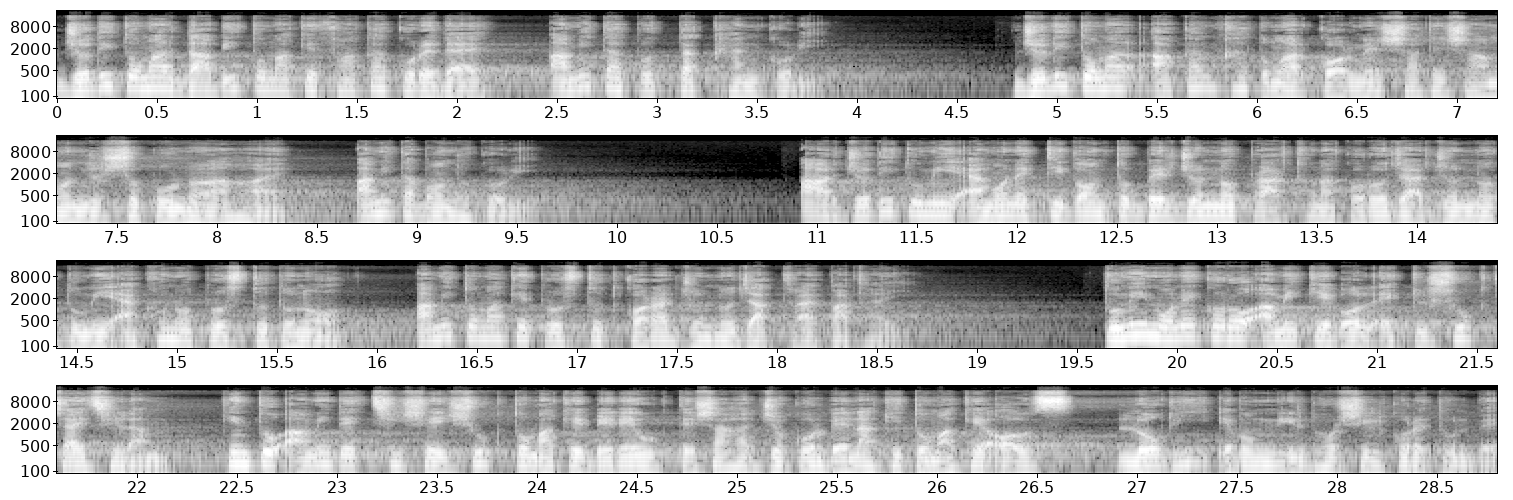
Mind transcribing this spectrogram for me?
যদি তোমার দাবি তোমাকে ফাঁকা করে দেয়, আমি তা প্রত্যাখ্যান করি। যদি তোমার আকাঙ্ক্ষা তোমার কর্মের সাথে সামঞ্জস্যপূর্ণ না হয়, আমি তা বন্ধ করি। আর যদি তুমি এমন একটি গন্তব্যের জন্য প্রার্থনা করো যার জন্য তুমি এখনও প্রস্তুত নও আমি তোমাকে প্রস্তুত করার জন্য যাত্রায় পাঠাই। তুমি মনে করো আমি কেবল একটু সুখ চাইছিলাম, কিন্তু আমি দেখছি সেই সুখ তোমাকে বেড়ে উঠতে সাহায্য করবে নাকি তোমাকে অলস, লোভী এবং নির্ভরশীল করে তুলবে।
